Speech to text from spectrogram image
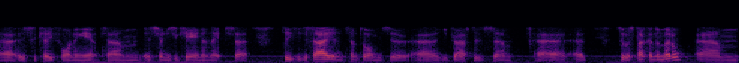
uh, is the key, finding out um, as soon as you can, and that's uh, it's easy to say, and sometimes your, your draft is um, sort of stuck in the middle. Um,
